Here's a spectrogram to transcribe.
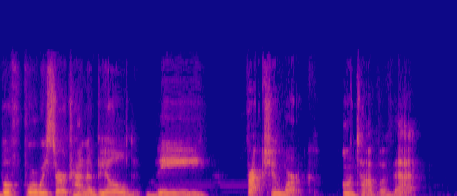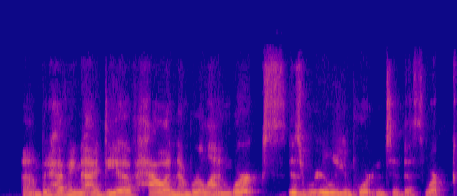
before we start trying to build the fraction work on top of that. Um, but having the idea of how a number line works is really important to this work.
